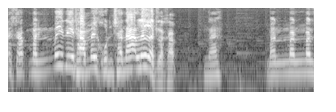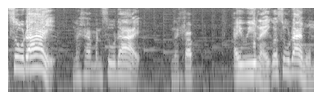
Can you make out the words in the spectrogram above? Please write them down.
นะครับ มันไม่ได้ทำให้คุณชนะเลิศหรอกครับนะมันมันมันสู้ได้นะครับ มันสู้ได้นะครับไอวีไหนก็สู้ได้ผม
